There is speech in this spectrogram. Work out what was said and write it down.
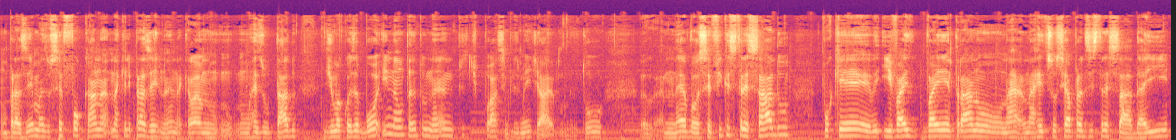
um prazer, mas você focar na, naquele prazer, né? Naquela, no, no, resultado de uma coisa boa e não tanto, né? Tipo, ah, simplesmente, ah, eu tô, né? Você fica estressado porque e vai, vai entrar no, na, na rede social para desestressar, daí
